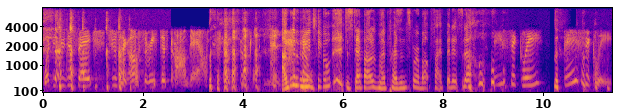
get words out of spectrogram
What did you just say? She was like, Oh, Cerece, just calm down. I'm gonna So, need you to step out of my presence for about five minutes now. basically, basically.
